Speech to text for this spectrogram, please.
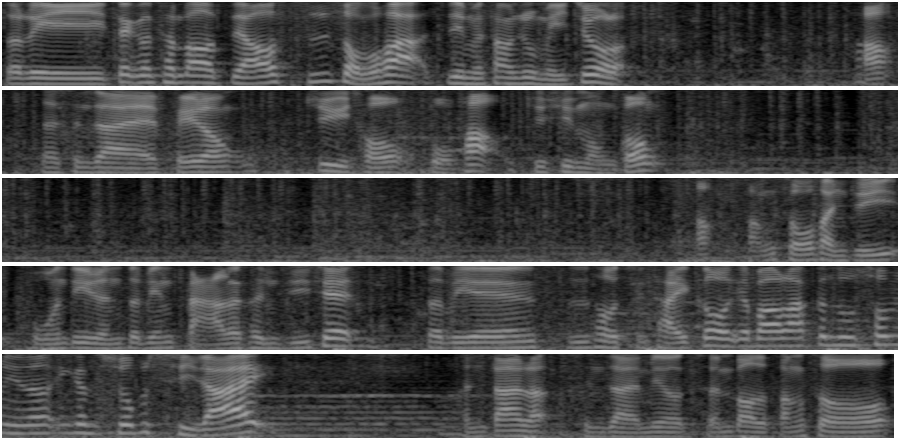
这里这根城堡只要失守的话，基本上就没救了。好，那现在肥龙巨头火炮继续猛攻。好，防守反击，普文地人这边打的很极限，这边石头器材够，要不要拉更多村民呢？应该是修不起来，完蛋了，现在没有城堡的防守。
